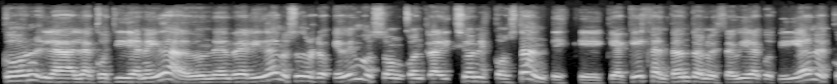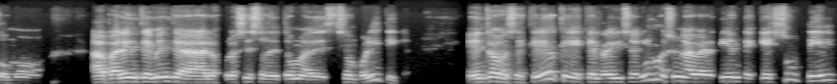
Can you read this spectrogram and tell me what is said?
con la, cotidianeidad, donde en realidad nosotros lo que vemos son contradicciones constantes que, aquejan tanto a nuestra vida cotidiana como aparentemente a los procesos de toma de decisión política. Entonces, creo que, el revisionismo es una vertiente que es útil,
